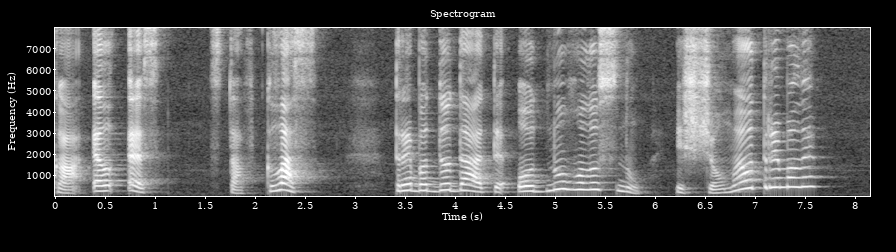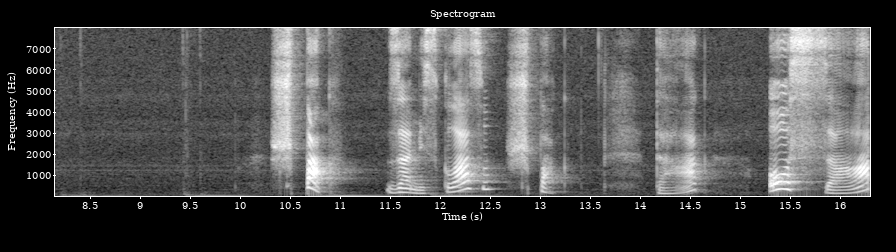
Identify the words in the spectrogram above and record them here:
КЛС став клас. Треба додати одну голосну. І що ми отримали? Шпак. Замість класу шпак. Так, оса,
